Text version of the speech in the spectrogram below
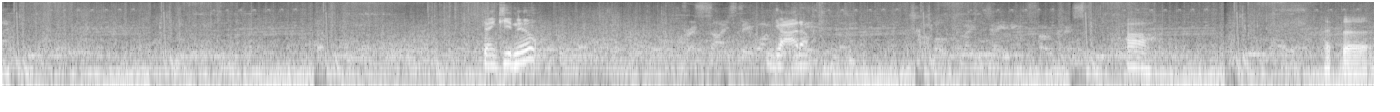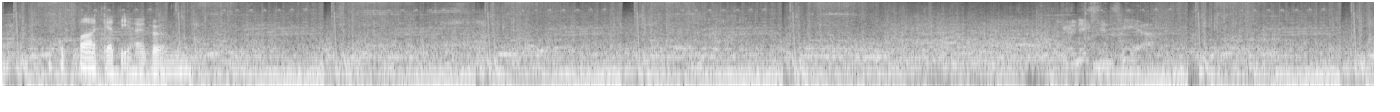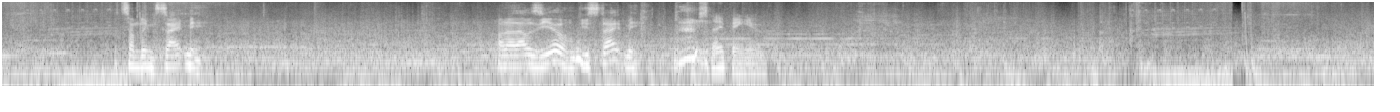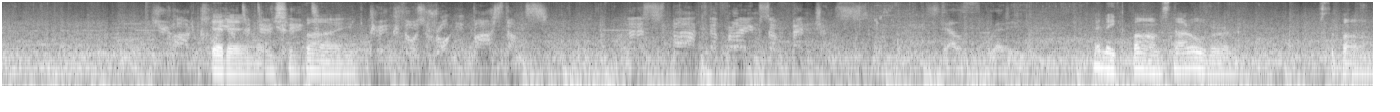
Thank you, New. Precisely what Got him. need. Trouble maintaining. Ah. Let the let the bot get the aggro. Something sniped me. Oh no, that was you. You sniped me. I'm Sniping you. You are Did clear it. We survived. Cook those rotten bastards. Let us spark the flames of vengeance. Stealth ready. Detonate the bomb. It's not over. It's the bomb.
